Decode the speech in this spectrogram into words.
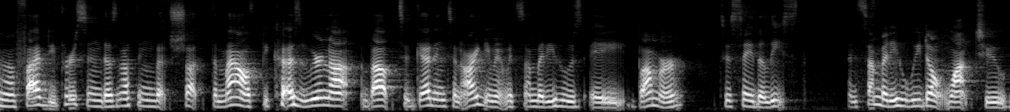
uh, a 5D person does nothing but shut the mouth because we're not about to get into an argument with somebody who's a bummer, to say the least, and somebody who we don't want to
